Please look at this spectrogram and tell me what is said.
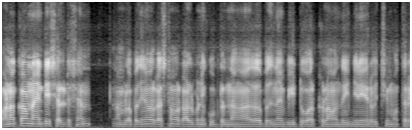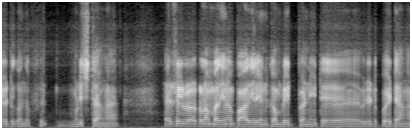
வணக்கம் நைன்டி எலக்ட்ரிஷன் நம்மளை பார்த்தீங்கன்னா ஒரு கஸ்டமர் கால் பண்ணி கூப்பிட்டுருந்தாங்க அதாவது பார்த்தீங்கன்னா வீட்டு ஒர்க்கெல்லாம் வந்து இன்ஜினியர் வச்சு மொத்த ரேட்டுக்கு வந்து ஃபில் முடிச்சிட்டாங்க. எலக்ட்ரிக்கல் ஒர்க்கெல்லாம் பார்த்திங்கன்னா பாதியில் இன்கம்ப்ளீட் பண்ணிவிட்டு விட்டுட்டு போயிட்டாங்க.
